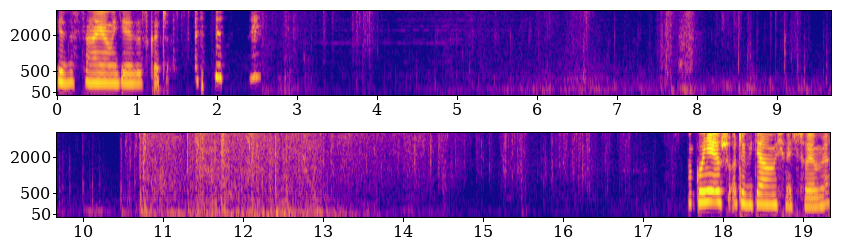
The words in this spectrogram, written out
Się zastanawiam, gdzie ja zaskoczę. Ogólnie już oczywiście śmieć swoją, nie?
